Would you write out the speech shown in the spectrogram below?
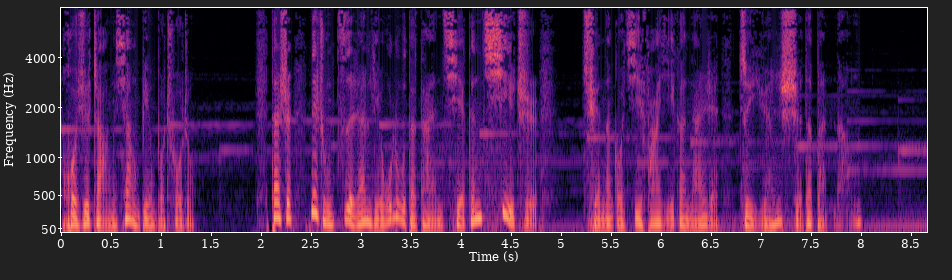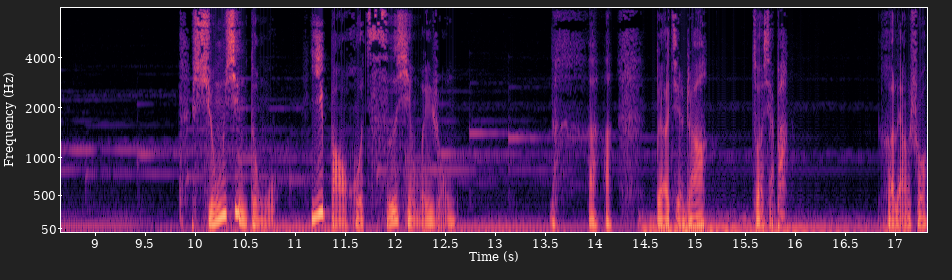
或许长相并不出众。但是那种自然流露的胆怯跟气质，却能够激发一个男人最原始的本能。雄性动物以保护雌性为荣。哈哈，不要紧张，坐下吧。何良说，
